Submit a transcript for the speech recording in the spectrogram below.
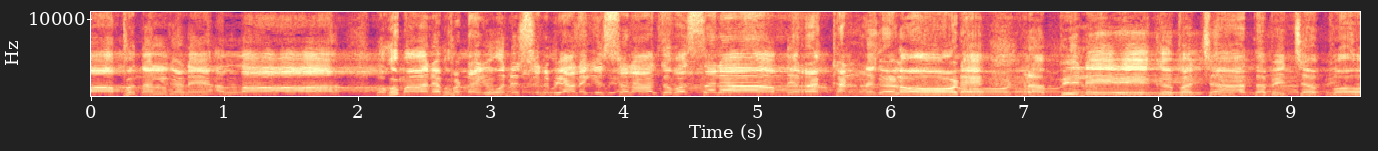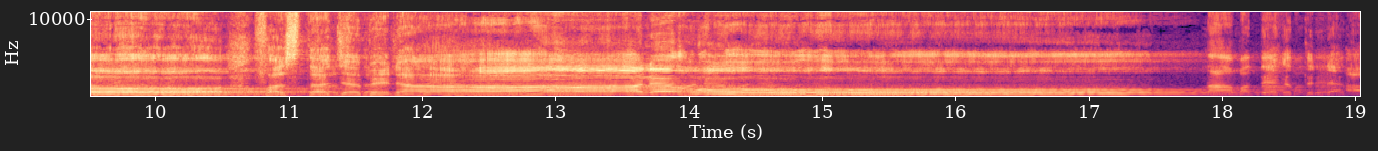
മാപ്പ് നൽകണേ അല്ലാ. ബഹുമാനപ്പെട്ട യൂനുസ് നബി അലൈഹി സ്വലാത്തു വസ്സലാം നിറക്കണ്ണുകളോടെ റബ്ബിലേക്ക് പശ്ചാത്തപിച്ചപ്പോ ഫസ്തജബ്നാ ലഹു. നാം അദ്ദേഹത്തിന്റെ ആ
